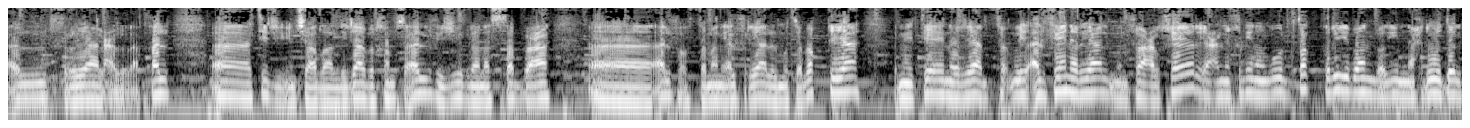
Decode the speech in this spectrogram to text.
ألف ريال على الأقل. آه تجي إن شاء الله. اللي جاب الخمسة ألف يجيب لنا السبعة آه ألف أو ثمانية ألف ريال المتبقية. 200 ريال 2000 ريال من فاعل خير. يعني خلينا نقول تقريبا باقي لنا حدود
